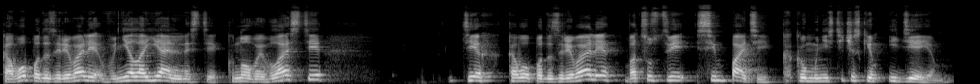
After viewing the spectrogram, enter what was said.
кого подозревали в нелояльности к новой власти, тех, кого подозревали в отсутствии симпатий к коммунистическим идеям.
